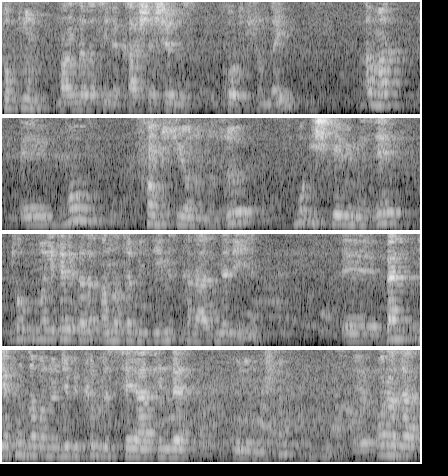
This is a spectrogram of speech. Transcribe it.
toplum manzarasıyla karşılaşırız korkusundayım. Ama e, bu fonksiyonumuzu, bu işlevimizi topluma yeteri kadar anlatabildiğimiz kanaatinde değilim. E, ben yakın zaman önce bir Kıbrıs seyahatinde bulunmuştum. E, orada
